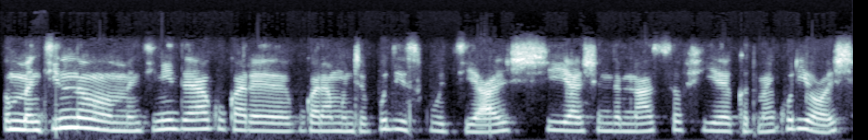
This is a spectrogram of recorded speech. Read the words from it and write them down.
îmi mențin, mențin ideea cu care, cu care am început discuția și aș îndemna să fie cât mai curioși,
